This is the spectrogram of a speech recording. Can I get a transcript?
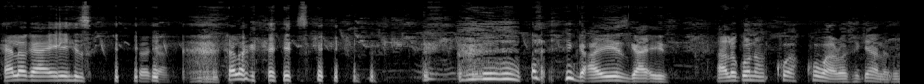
hello guys hello guys guys guys આ લોકોનો આખો આખો વાળો છે કે આ લોકો?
